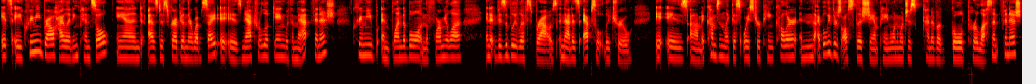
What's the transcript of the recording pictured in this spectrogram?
it's a creamy brow highlighting pencil, and as described on their website, it is natural looking with a matte finish, creamy and blendable in the formula, and it visibly lifts brows, and that is absolutely true. It is, um, it comes in like this oyster pink color, and I believe there's also the champagne one, which is kind of a gold pearlescent finish.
